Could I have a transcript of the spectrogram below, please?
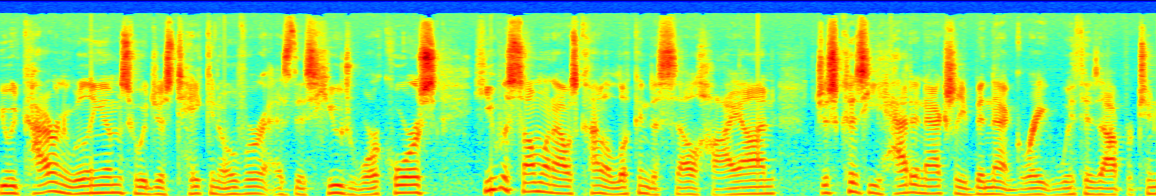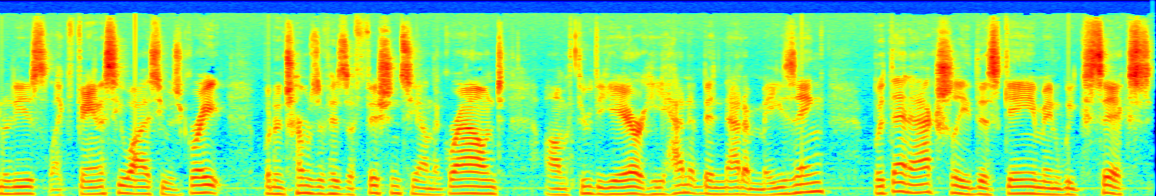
You had Kyren Williams, who had just taken over as this huge workhorse. He was someone I was kind of looking to sell high on just because he hadn't actually been that great with his opportunities. Like fantasy wise, he was great, but in terms of his efficiency on the ground, um, through the air, he hadn't been that amazing. But then actually, this game in week six,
